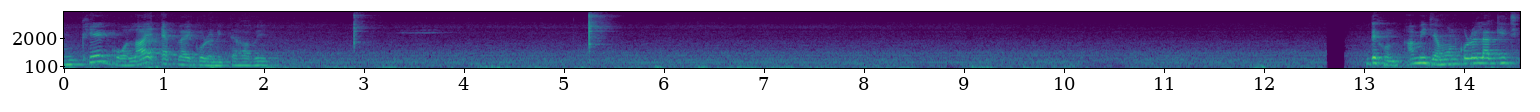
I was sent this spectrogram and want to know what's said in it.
মুখে, গলায় অ্যাপ্লাই করে নিতে হবে। দেখুন, আমি যেমন করে লাগিয়েছি,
